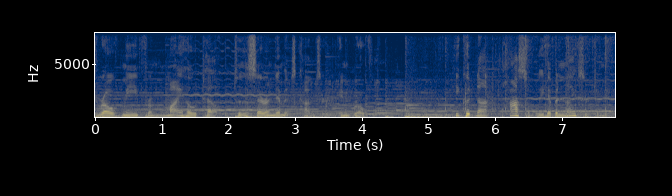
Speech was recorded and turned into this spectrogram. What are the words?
drove me from my hotel to the Sarah Nimitz concert in Groveland. He could not possibly have been nicer to me.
